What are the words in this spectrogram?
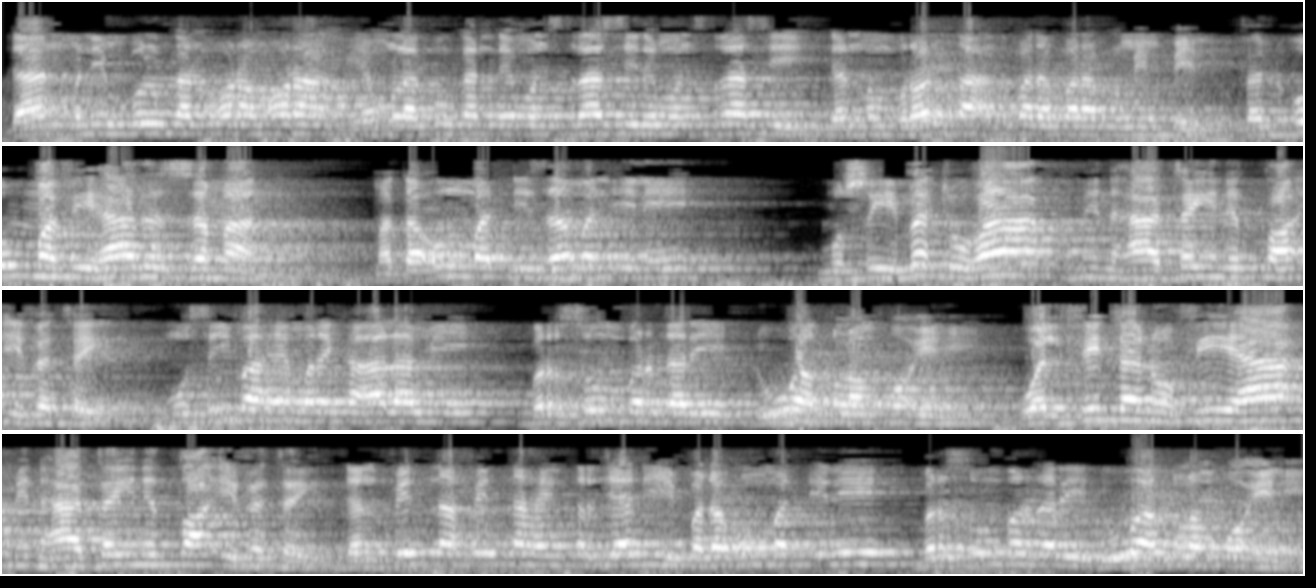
dan menimbulkan orang-orang yang melakukan demonstrasi-demonstrasi dan memberontak kepada para pemimpin. Fal umma fi hadha zaman. Maka umat di zaman ini musibatuha min hatain at musibah yang mereka alami bersumber dari dua kelompok ini. Walfitanu fiha min hatain ta'ifatain. Dan fitnah-fitnah yang terjadi pada umat ini bersumber dari dua kelompok ini.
